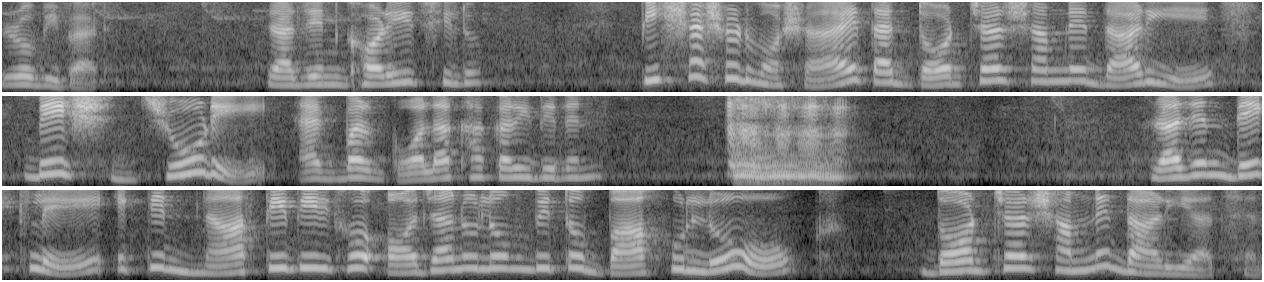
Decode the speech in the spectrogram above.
রবিবার। রাজেন ঘরেই ছিল। পিসাসুর মশায় তার দরজার সামনে দাঁড়িয়ে বেশ জোরে একবার গলা খাকারি দিলেন। রাজেন দেখলে একটি নাতি দীর্ঘ অজানুলম্বিত বাহু লোক দরজার সামনে দাঁড়িয়ে আছেন।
